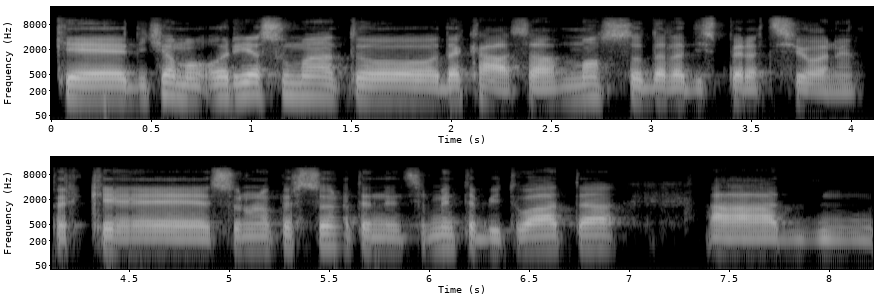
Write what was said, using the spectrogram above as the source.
Che, diciamo, ho riassumato da casa, mosso dalla disperazione, perché sono una persona tendenzialmente abituata a mh,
